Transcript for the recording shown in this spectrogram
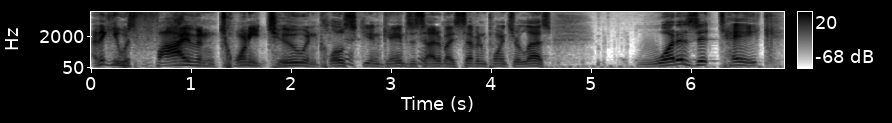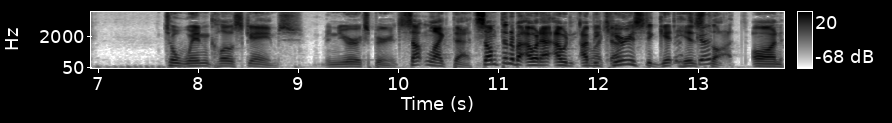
I think he was five and twenty two in close in games decided by seven points or less. What does it take to win close games? In your experience, something like that, something about I would, I would, I'd be like that. curious to get his good. thought on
